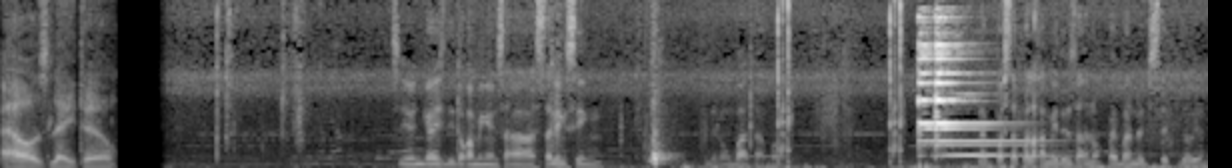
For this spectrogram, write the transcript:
Hours later. So yun guys, dito kami ngayon sa Salingsing. Dalawang bata pa. Lagpas na pala kami dun sa ano, 500 step daw yun.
